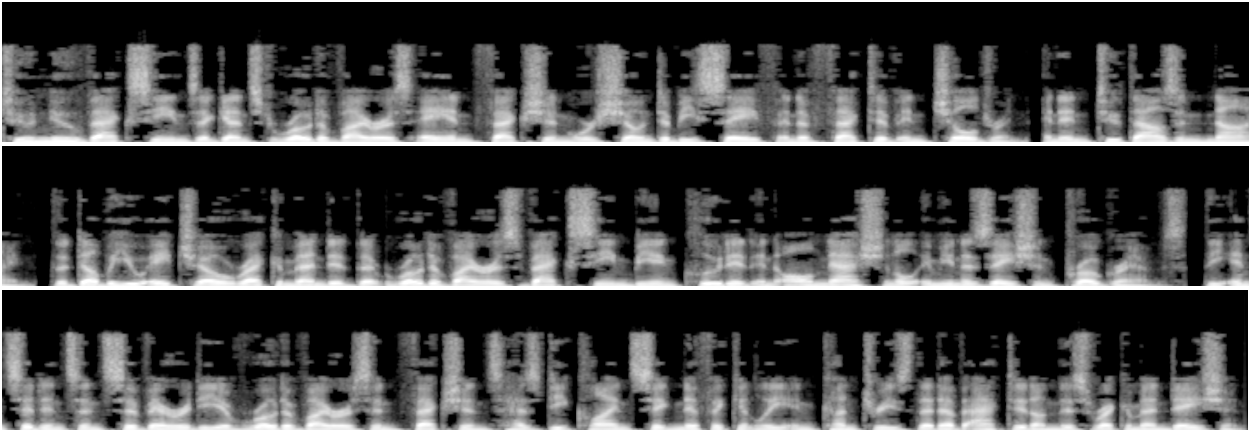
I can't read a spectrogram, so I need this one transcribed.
two new vaccines against rotavirus A infection were shown to be safe and effective in children, and in 2009, the WHO recommended that rotavirus vaccine be included in all national immunization programs. The incidence and severity of rotavirus infections has declined significantly in countries that have acted on this recommendation.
